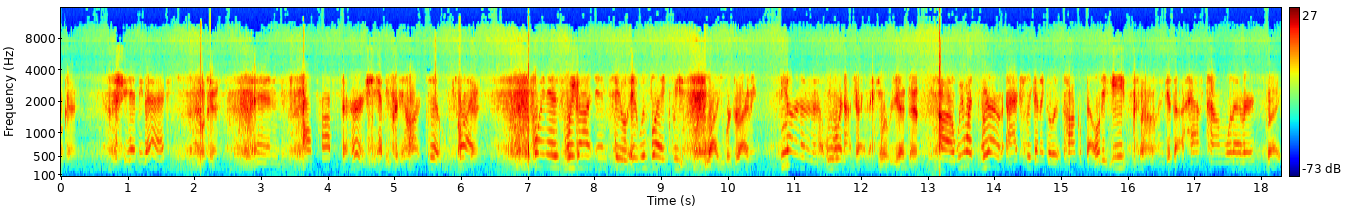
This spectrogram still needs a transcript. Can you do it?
Okay. She hit me back, Okay. and all props to her. She hit me pretty hard, too. But the point is, we got into, it was like we, While you were driving? no, no, no, no, no, we were not driving. Where were you at then? Uh, we went, we were actually going to go to Taco Bell to eat, uh, get the half pound, whatever. Right.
